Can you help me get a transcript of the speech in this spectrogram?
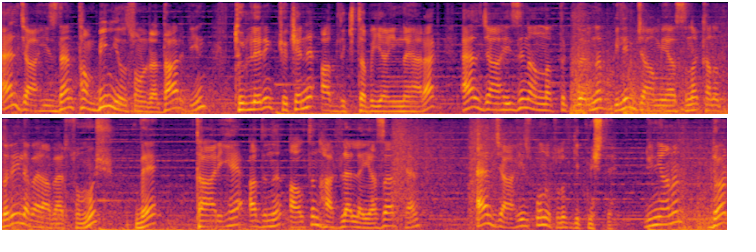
El Cahiz'den tam bin yıl sonra Darwin Türlerin Kökeni adlı kitabı yayınlayarak El Cahiz'in anlattıklarını bilim camiasına kanıtlarıyla beraber sunmuş ve tarihe adını altın harflerle yazarken El Cahiz unutulup gitmişti. Dünyanın dört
